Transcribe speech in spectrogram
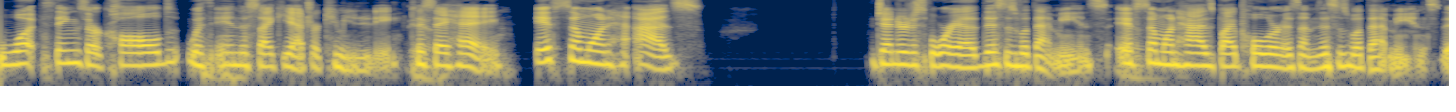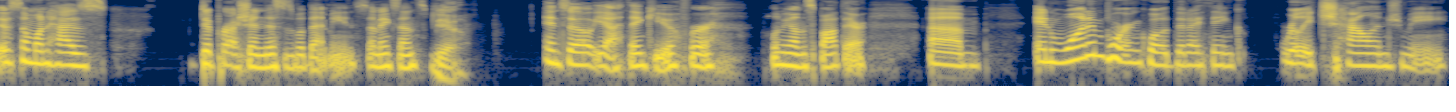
what things are called within the psychiatric community to Yeah. say, hey, if someone has gender dysphoria, this is what that means. If someone has bipolarism, this is what that means. If someone has depression, this is what that means. That makes sense? Yeah. And so, yeah, thank you for putting me on the spot there. Um, and one important quote that I think really challenged me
